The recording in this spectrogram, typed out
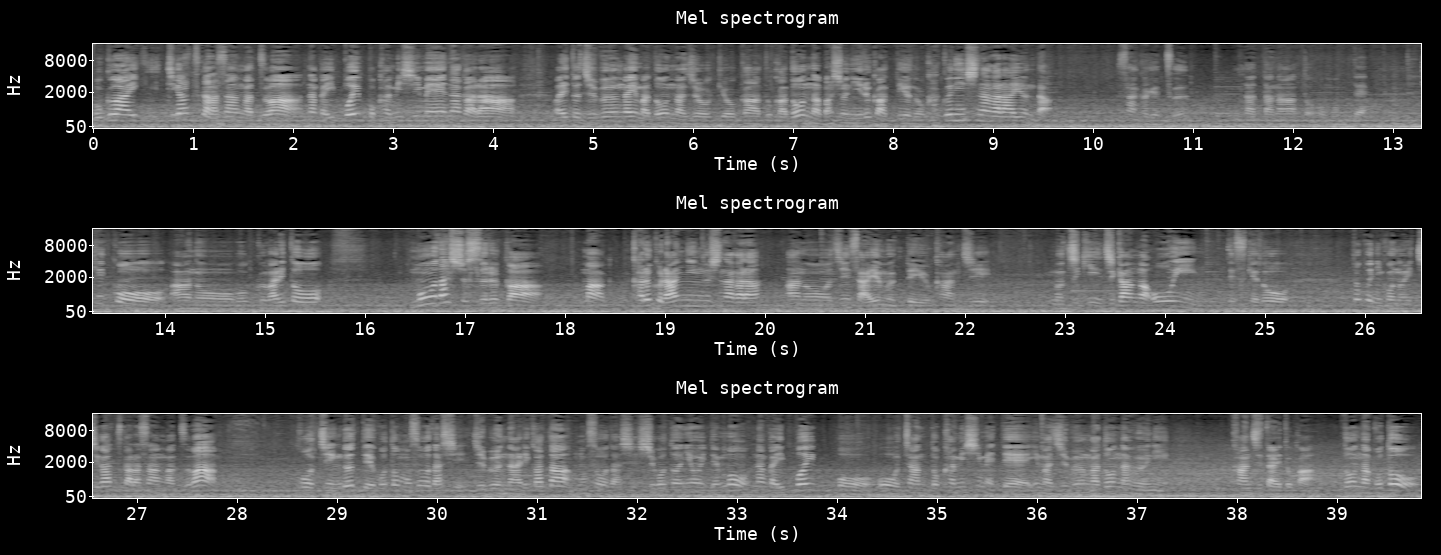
僕は1月から3月は、なんか一歩一歩噛み締めながら、割と自分が今どんな状況かとか、どんな場所にいるかっていうのを確認しながら歩んだ3ヶ月だったなと思って。結構あの僕割と猛ダッシュするかまあ軽くランニングしながらあの人生歩むっていう感じの時期時間が多いんですけど特にこの1月から3月はコーチングっていうこともそうだし自分の在り方もそうだし仕事においてもなんか一歩一歩をちゃんと噛みしめて今自分がどんな風に感じたりとかどんなことを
